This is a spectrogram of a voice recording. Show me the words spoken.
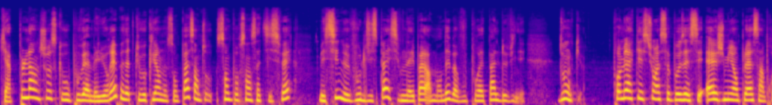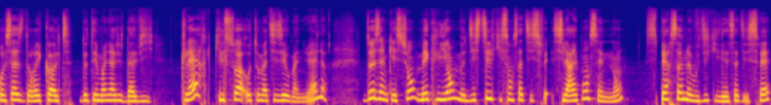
qu'il y a plein de choses que vous pouvez améliorer, peut-être que vos clients ne sont pas 100% satisfaits, mais s'ils ne vous le disent pas et si vous n'avez pas leur demander, bah, vous ne pourrez pas le deviner. Donc, première question à se poser, c'est ai-je mis en place un process de récolte de témoignages d'avis clair, qu'il soit automatisé ou manuel Deuxième question, mes clients me disent-ils qu'ils sont satisfaits? Si la réponse est non, si personne ne vous dit qu'il est satisfait,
